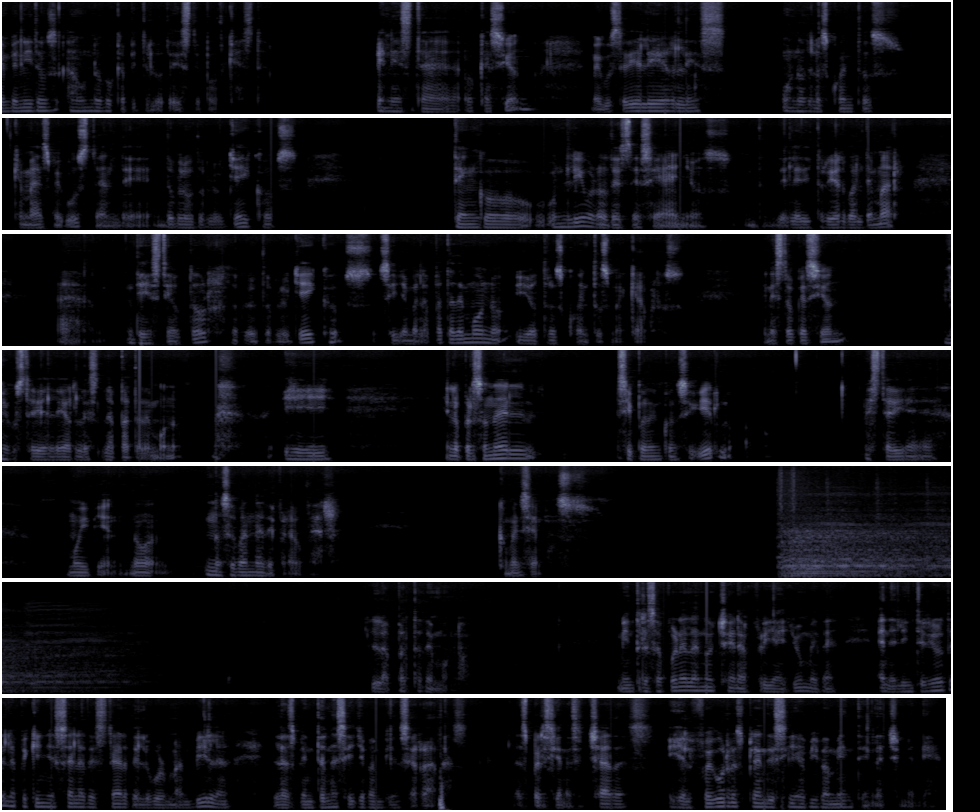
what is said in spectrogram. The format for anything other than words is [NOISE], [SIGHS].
Bienvenidos a un nuevo capítulo de este podcast. En esta ocasión me gustaría leerles uno de los cuentos que más me gustan de W. Jacobs. Tengo un libro desde hace años del editorial Valdemar ah, de este autor, W. Jacobs. Se llama La pata de mono y otros cuentos macabros. En esta ocasión me gustaría leerles La pata de mono. [LAUGHS] y en lo personal, si pueden conseguirlo, estaría muy bien. No, no se van a defraudar. Comencemos. La pata de mono. Mientras afuera la noche era fría y húmeda, en el interior de la pequeña sala de estar de Lurman Villa, las ventanas se llevan bien cerradas, las persianas echadas, y el fuego resplandecía vivamente en la chimenea.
